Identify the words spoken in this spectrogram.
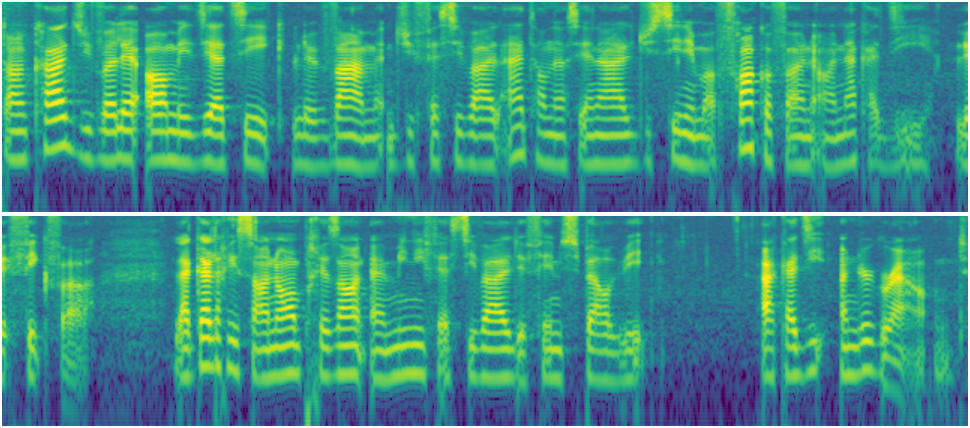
Dans le cadre du volet art médiatique, le VAM, du Festival international du cinéma francophone en Acadie, le FICFA, la Galerie Sans Nom présente un mini-festival de films Super 8, Acadie Underground.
